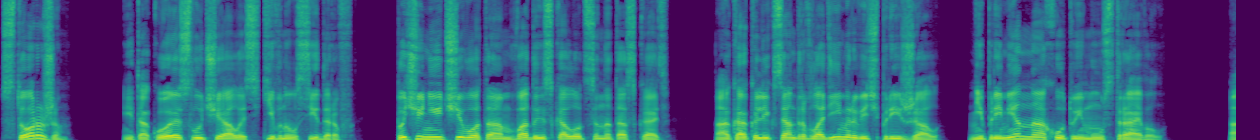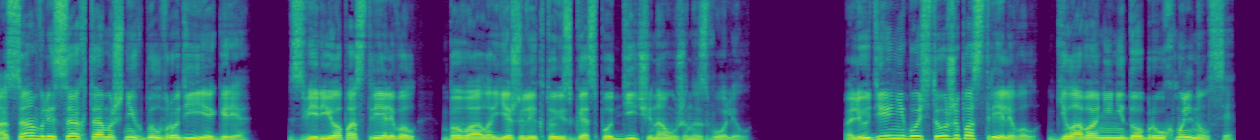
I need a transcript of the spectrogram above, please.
Сторожем? И такое случалось, кивнул Сидоров. Починить чего там, воды с колодца натаскать. А как Александр Владимирович приезжал, непременно охоту ему устраивал. А сам в лесах тамошних был вроде егеря. Зверье постреливал, Бывало, ежели кто из господ дичи на ужин изволил. Людей, небось, тоже постреливал. Геловани недобро ухмыльнулся.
